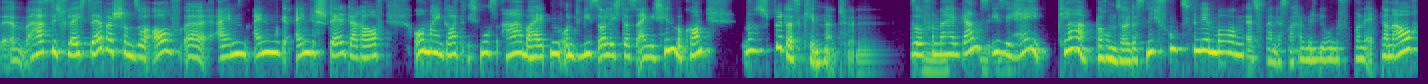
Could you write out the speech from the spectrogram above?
äh, hast dich vielleicht selber schon so auf äh, ein, ein, eingestellt darauf, oh mein Gott, ich muss arbeiten und wie soll ich das eigentlich hinbekommen? Das spürt das Kind natürlich. Also von mhm. daher ganz easy. Hey, klar, warum soll das nicht funktionieren morgen? Also, das machen Millionen von Eltern auch.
